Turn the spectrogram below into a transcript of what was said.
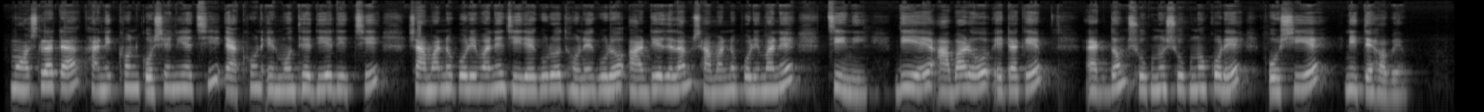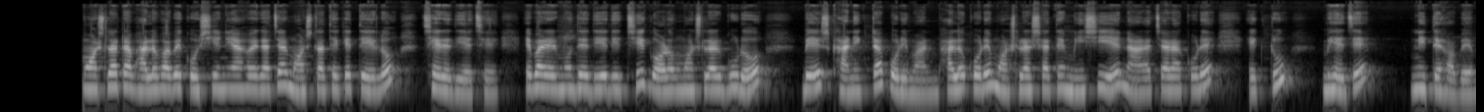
মশলাটা খানিক্ষণ কষে নিয়েছি। এখন এর মধ্যে দিয়ে দিচ্ছি সামান্য পরিমাণে জিরে গুঁড়ো, ধনে গুঁড়ো আর দিয়ে দিলাম সামান্য পরিমাণে চিনি। দিয়ে আবারও এটাকে একদম শুকনো শুকনো করে কষিয়ে নিতে হবে। মশলাটা ভালোভাবে কষিয়ে নেওয়া হয়ে গেছে আর মশলা থেকে তেলও ছেড়ে দিয়েছে। এবার এর মধ্যে দিয়ে দিচ্ছি গরম মশলার গুঁড়ো। বেশ খানিকটা পরিমাণ। ভালো করে মশলার সাথে মিশিয়ে নাড়াচাড়া করে একটু ভেজে নিতে হবে।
